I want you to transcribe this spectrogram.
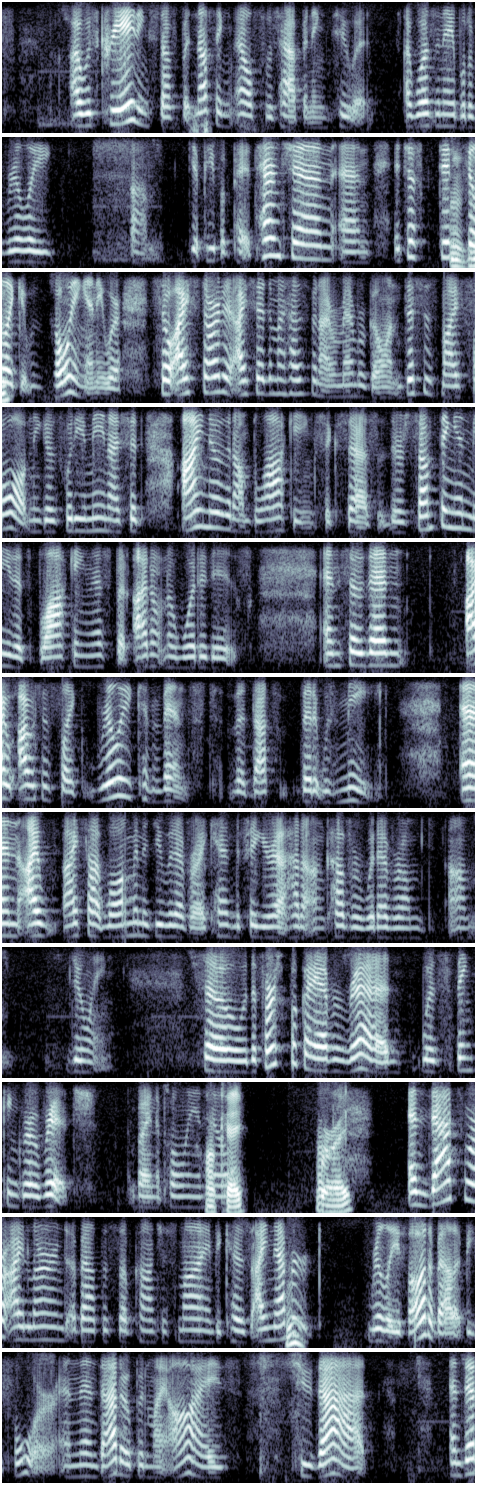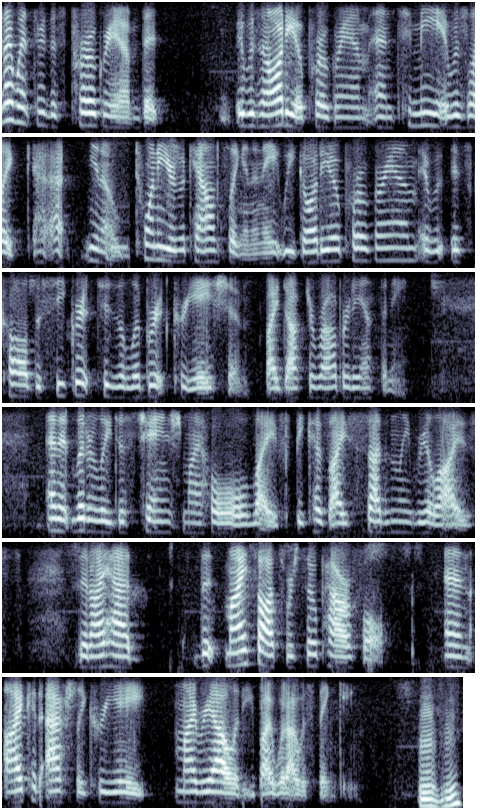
I was creating stuff, but nothing else was happening to it. I wasn't able to really um, get people to pay attention, and it just didn't feel Mhm. like it was going anywhere. So I started. I said to my husband, I remember going, "This is my fault," and he goes, "What do you mean?" I said, "I know that I'm blocking success. There's something in me that's blocking this, but I don't know what it is." And so then I I was just like really convinced that that's that it was me. And I I thought, well, I'm going to do whatever I can to figure out how to uncover whatever I'm um doing. So the first book I ever read was Think and Grow Rich by Napoleon Hill. Okay. All right. And that's where I learned about the subconscious mind because I never hmm. really thought about it before. And then that opened my eyes to that. And then I went through this program that it was an audio program and to me it was like you know 20 years of counseling in an 8 week audio program it was it's called the secret to deliberate creation by Dr. Robert Anthony and it literally just changed my whole life because I suddenly realized that I had that my thoughts were so powerful and I could actually create my reality by what I was thinking. Mhm.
